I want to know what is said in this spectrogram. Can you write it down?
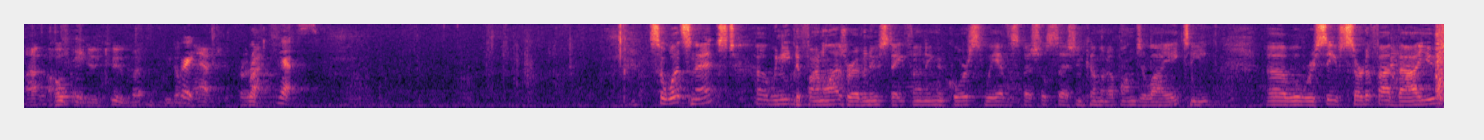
I hope we do too, but we don't Great. have to. Right. Yes. So what's next? Uh, We need to finalize revenue, state funding, of course. We have the special session coming up on July 18th. Uh, We'll receive certified values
